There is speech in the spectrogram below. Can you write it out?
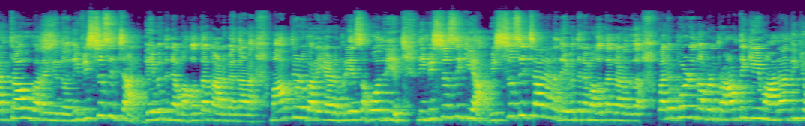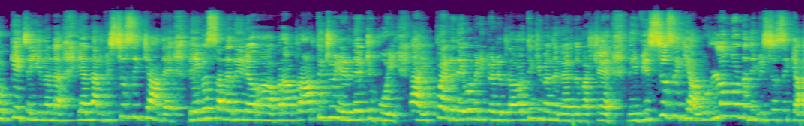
കർത്താവ് പറയുന്നു നീ വിശ്വസിച്ചാൽ ദൈവത്തിന്റെ മഹത്വം കാണുമെന്നാണ്. മാർത്തിയോട് പറയുകയാണ് പ്രിയ സഹോദരി നീ വിശ്വസിക്കുക. വിശ്വസിച്ചാലാണ് ദൈവത്തിന്റെ മഹത്വം കാണുന്നത്. പലപ്പോഴും നമ്മൾ പ്രാർത്ഥിക്കുകയും ആരാധിക്കുകയും ഒക്കെ ചെയ്യുന്നുണ്ട്. എന്നാൽ വിശ്വസിക്കാതെ ദൈവസന്നദ്ധിയിൽ പ്രാർത്ഥിച്ചു എഴുന്നേറ്റ് പോയി. ആ ഇപ്പൊ എന്റെ ദൈവം എനിക്ക് വേണ്ടി പ്രവർത്തിക്കുമെന്ന് കരുത് പക്ഷേ നീ വിശ്വസിക്കുക. ഉള്ളം കൊണ്ട് നീ വിശ്വസിക്കുക.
